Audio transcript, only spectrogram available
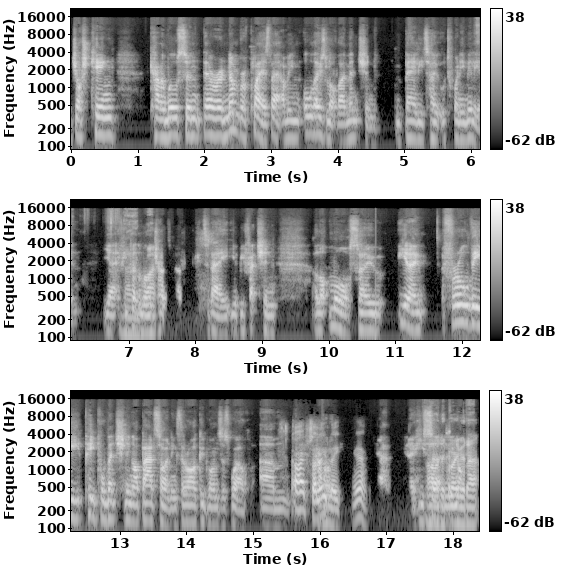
Josh King. Callum Wilson, there are a number of players there. I mean, all those lot that I mentioned barely total 20 million. Yeah, if you no, put them right. on transfer today, you'd be fetching a lot more. So, you know, for all the people mentioning our bad signings, there are good ones as well. Um, oh, absolutely. yeah. yeah you know, he's oh, certainly agree not... with that.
